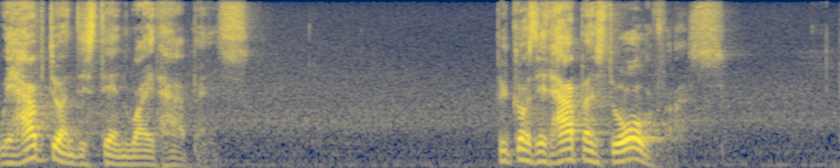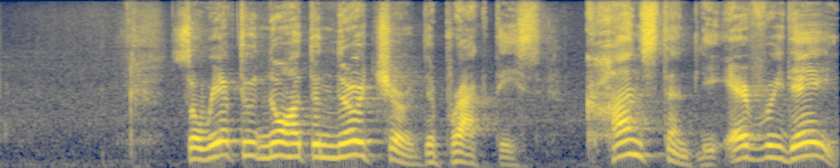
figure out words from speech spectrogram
We have to understand why it happens. Because it happens to all of us. So we have to know how to nurture the practice constantly, every day.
